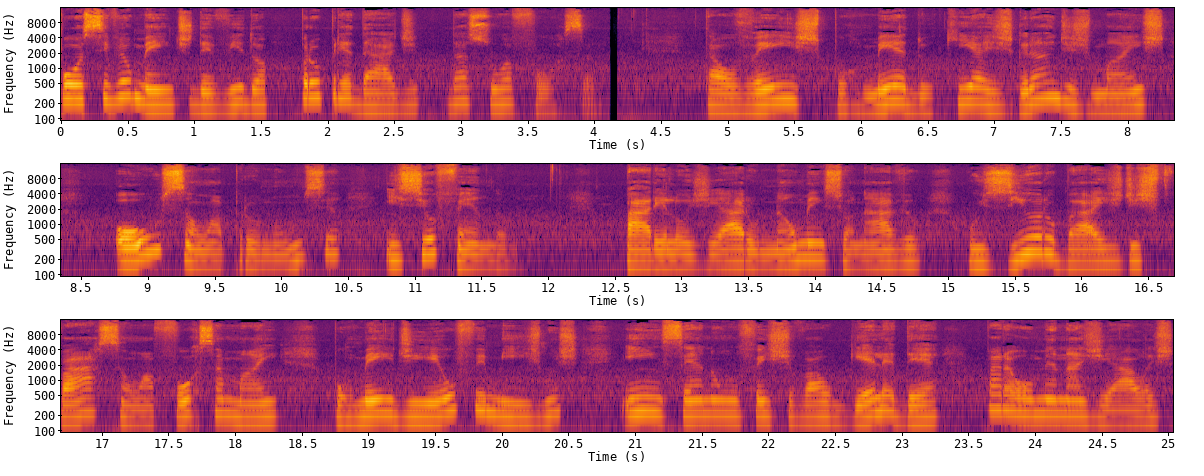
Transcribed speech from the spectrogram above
possivelmente devido à propriedade da sua força. Talvez por medo que as grandes mães ouçam a pronúncia e se ofendam. Para elogiar o não mencionável, os iorubais disfarçam a força-mãe por meio de eufemismos e encenam um festival Gueledé para homenageá-las,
